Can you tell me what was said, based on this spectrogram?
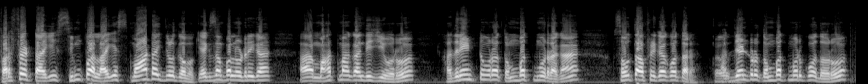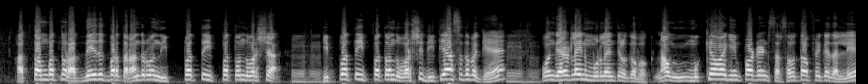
ಪರ್ಫೆಕ್ಟ್ ಆಗಿ ಸಿಂಪಲ್ ಆಗಿ ಸ್ಮಾರ್ಟ್ ಆಗಿ ತಿಳ್ಕೋಬೇಕು. ಎಕ್ಸಾಂಪಲ್ ನೋಡ್ರಿ ಈಗ ಮಹಾತ್ಮ ಗಾಂಧೀಜಿಯವರು ಹದಿನೆಂಟುನೂರ ತೊಂಬತ್ಮೂರಾಗ ಸೌತ್ ಆಫ್ರಿಕಾಗೆ ಹೋತಾರೆ ಹದಿನೆಂಟುನೂರ ತೊಂಬತ್ಮೂರಕ್ಕೆ ಹೋದವರು ಹತ್ತೊಂಬತ್ ನೂರ ಹದಿನೈದಕ್ಕೆ ಬರ್ತಾರೆ. ಅಂದ್ರೆ ಒಂದು ಇಪ್ಪತ್ತು ಇಪ್ಪತ್ತೊಂದು ವರ್ಷ. ಇಪ್ಪತ್ತು ಇಪ್ಪತ್ತೊಂದು ವರ್ಷದ ಇತಿಹಾಸದ ಬಗ್ಗೆ ಒಂದ್ ಎರಡು ಲೈನ್ ಮೂರು ಲೈನ್ ತಿಳ್ಕೊಬೇಕು. ನಾವು ಮುಖ್ಯವಾಗಿ ಇಂಪಾರ್ಟೆಂಟ್ ಸರ್ ಸೌತ್ ಆಫ್ರಿಕಾದಲ್ಲಿ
